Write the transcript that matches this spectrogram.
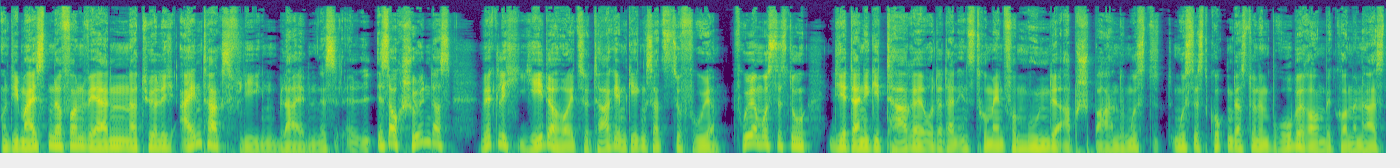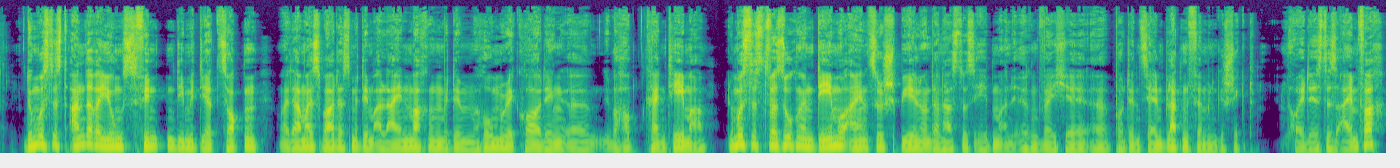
Und die meisten davon werden natürlich Eintagsfliegen bleiben. Es äh, ist auch schön, dass wirklich jeder heutzutage im Gegensatz zu früher. Früher musstest du dir deine Gitarre oder dein Instrument vom Munde absparen. Du musst, musstest gucken, dass du einen Proberaum bekommen hast. Du musstest andere Jungs finden, die mit dir zocken, weil damals war das mit dem Alleinmachen, mit dem Home Recording äh, überhaupt kein Thema. Du musstest versuchen, ein Demo einzuspielen und dann hast du es eben an irgendwelche äh, potenziellen Plattenfirmen geschickt. Heute ist es einfach,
